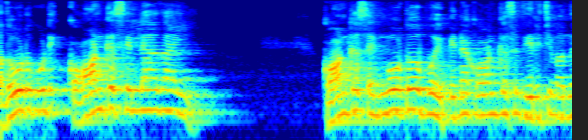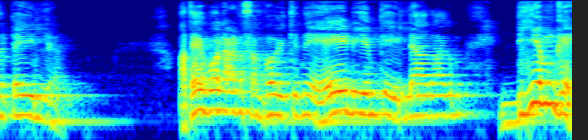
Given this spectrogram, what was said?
അതോടുകൂടി കോൺഗ്രസ് ഇല്ലാതായി. കോൺഗ്രസ് എങ്ങോട്ടോ പോയി പിന്നെ കോൺഗ്രസ് തിരിച്ചു വന്നിട്ടേ ഇല്ല. അതേപോലെയാണ് സംഭവിക്കുന്നത് എ ഡി എം കെ ഇല്ലാതാകും. ഡി എം കെ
